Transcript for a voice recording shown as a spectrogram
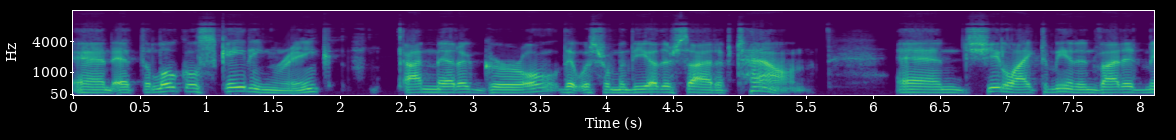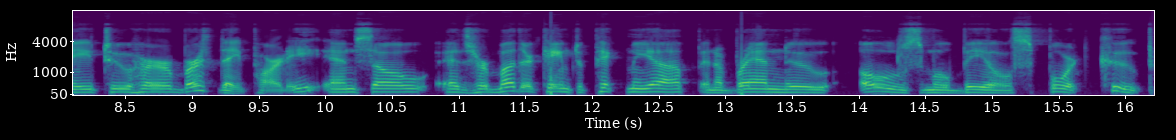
And at the local skating rink, I met a girl that was from the other side of town. And she liked me and invited me to her birthday party. And so, as her mother came to pick me up in a brand new Oldsmobile Sport Coupe,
